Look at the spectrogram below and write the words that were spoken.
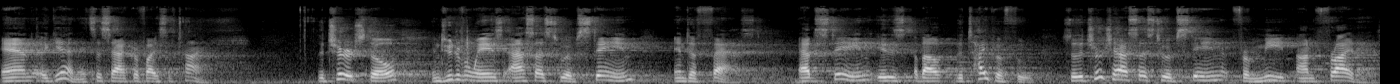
And again, it's a sacrifice of time. The church, though, in two different ways, asks us to abstain and to fast. Abstain is about the type of food. So the church asks us to abstain from meat on Fridays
